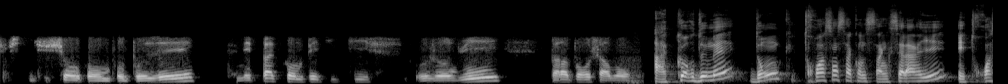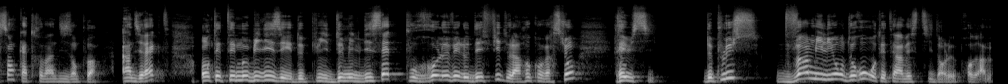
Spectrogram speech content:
substitution qu'on proposait n'est pas compétitif aujourd'hui par rapport au charbon. À Cordemais, donc, 355 salariés et 390 emplois indirects ont été mobilisés depuis 2017 pour relever le défi de la reconversion réussie. De plus, 20 millions d'euros ont été investis dans le programme.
